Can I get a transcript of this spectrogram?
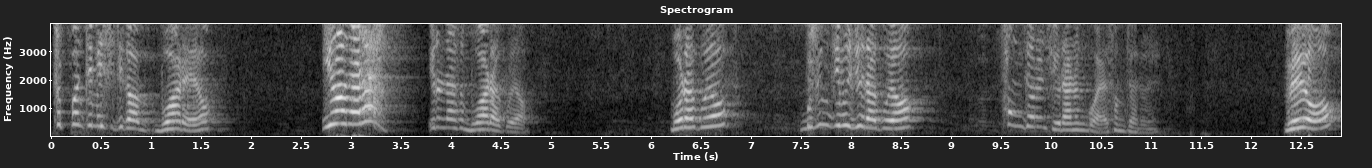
첫 번째 메시지가 뭐 하래요? 일어나라! 일어나서 뭐 하라고요? 뭐라고요? 무슨 집을 지으라고요? 성전을 지으라는 거예요, 성전을. 왜요?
